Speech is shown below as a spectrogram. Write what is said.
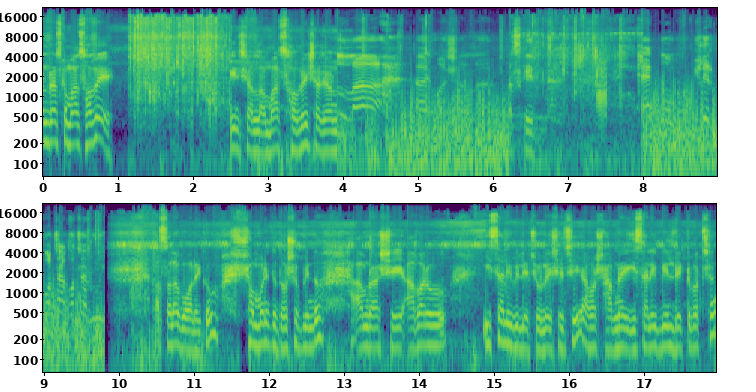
আনবে আজকে মাছ হবে? ইনশাল্লাহ মাছ হবে সাজান। আজকে একদম বিলের কচা কচা রুই। আসসালামু আলাইকুম। সম্মানিত দর্শকবৃন্দ আমরা সেই আবারও ইসালি বিলে চলে এসেছি। আমার সামনে ইসালি বিল দেখতে পাচ্ছেন।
